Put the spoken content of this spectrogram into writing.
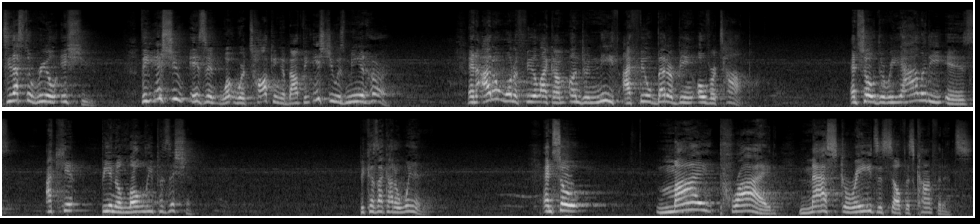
See, that's the real issue. The issue isn't what we're talking about, the issue is me and her. And I don't want to feel like I'm underneath. I feel better being over top. And so the reality is, I can't be in a lowly position because I got to win. And so my pride masquerades itself as confidence.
